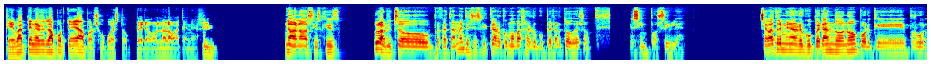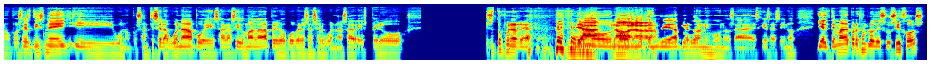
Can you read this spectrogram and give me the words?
Que va a tener la oportunidad, por supuesto, pero no la va a tener. Hmm. No, no, si es que es Tú lo has dicho perfectamente. es que, claro, ¿cómo vas a recuperar todo eso? Es imposible. Se va a terminar recuperando o no, porque, pues bueno, pues es Disney y, bueno, pues antes era buena, pues ahora ha sido mala, pero volverás a ser buena, ¿sabes? Pero si esto fuera real, no, no, tendría perdón ninguno. O sea, es que es así, ¿no? Y el tema de, por ejemplo, de sus hijos,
